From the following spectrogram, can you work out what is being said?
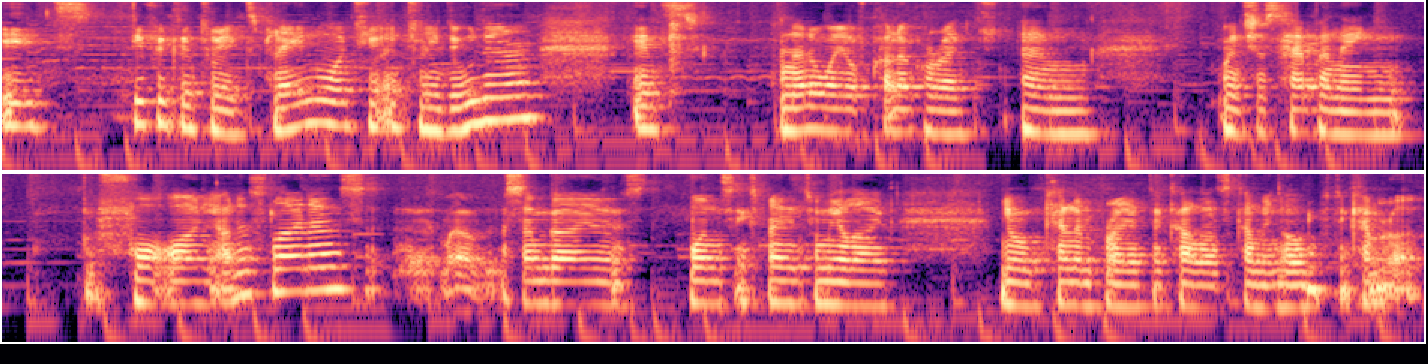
it's difficult to explain what you actually do there. It's another way of color correction um, which is happening for all the other sliders. Uh, well, some guys once explained to me like you calibrate the colors coming out of the camera.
